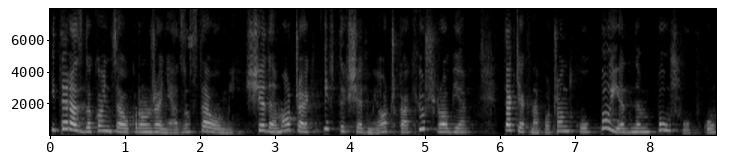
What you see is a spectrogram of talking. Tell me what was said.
I teraz do końca okrążenia zostało mi 7 oczek i w tych 7 oczkach już robię, tak jak na początku, po jednym półsłupku.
